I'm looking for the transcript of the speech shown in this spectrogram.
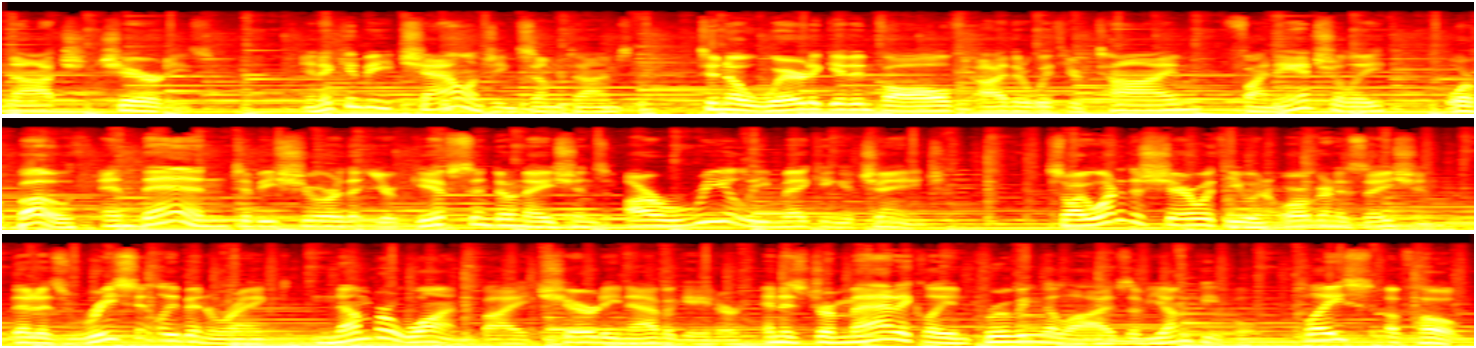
notch charities. And it can be challenging sometimes to know where to get involved, either with your time, financially, or both, and then to be sure that your gifts and donations are really making a change. So I wanted to share with you an organization that has recently been ranked number one by Charity Navigator and is dramatically improving the lives of young people. Place of Hope.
